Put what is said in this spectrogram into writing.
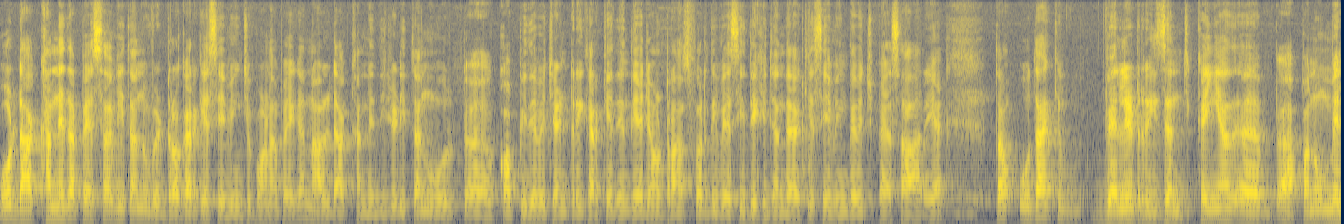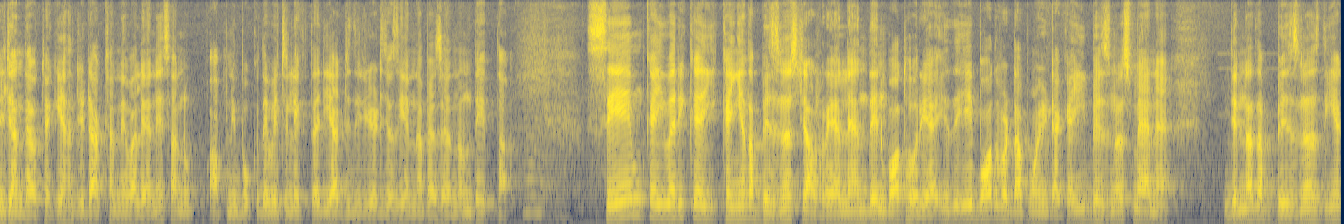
ਉਹ ਡਾਕਖਾਨੇ ਦਾ ਪੈਸਾ ਵੀ ਤੁਹਾਨੂੰ ਵਿਡਰਾ ਕਰਕੇ ਸੇਵਿੰਗ 'ਚ ਪਾਉਣਾ ਪਏਗਾ, ਨਾਲ ਡਾਕਖਾਨੇ ਦੀ ਜਿਹੜੀ ਤੁਹਾਨੂੰ ਉਹ ਕਾਪੀ ਦੇ ਵਿੱਚ ਐਂਟਰੀ ਕਰਕੇ ਦਿੰਦੇ ਆ ਜਾਂ ਉਹ ਟ੍ਰਾਂਸਫਰ ਦੀ ਵੈਸੀ ਦਿਖ ਜਾਂਦਾ ਕਿ ਸੇਵਿੰਗ ਦੇ ਵਿੱਚ ਪੈਸਾ ਆ ਰਿਹਾ ਤਾਂ ਉਹਦਾ ਇੱਕ ਵੈਲਿਡ ਰੀਜ਼ਨ ਕਈਆਂ ਆਪਾਂ ਨੂੰ ਮਿਲ ਜਾਂਦਾ ਉੱਥੇ ਕਿ ਹਾਂਜੀ ਡਾਕਖਾਨੇ ਵਾਲਿਆਂ ਨੇ ਸਾਨੂੰ ਆਪਣੀ ਬੁੱਕ ਦੇ ਵਿੱਚ ਲਿਖਤਾ ਜੀ, ਅੱਜ ਦੀ ਡੇਟ 'ਚ ਅਸੀਂ ਇੰਨਾ ਪੈਸਾ ਇਹਨਾਂ ਨੂੰ ਦੇ ਦਿੱਤਾ। ਸੇਮ ਕਈ ਵਾਰੀ ਕਈ, ਕਈਆਂ ਦਾ ਬਿਜ਼ਨਸ ਚੱਲ ਰਿਹਾ ਲੈਣ ਦੇਣ ਬਹੁਤ ਹੋ ਰਿਹਾ, ਇਹ ਇਹ ਬਹੁਤ ਵੱਡਾ ਪੁਆਇੰਟ ਹੈ, ਕਈ ਬਿਜ਼ਨਸਮੈਨ ਹੈ, ਜਿਨ੍ਹਾਂ ਦਾ ਬਿਜ਼ਨਸ ਦੀਆਂ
